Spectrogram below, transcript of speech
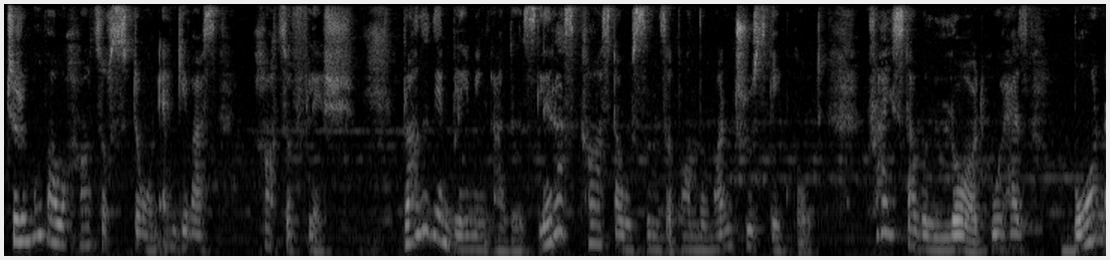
to remove our hearts of stone and give us hearts of flesh. Rather than blaming others, let us cast our sins upon the one true scapegoat, Christ our Lord, who has borne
